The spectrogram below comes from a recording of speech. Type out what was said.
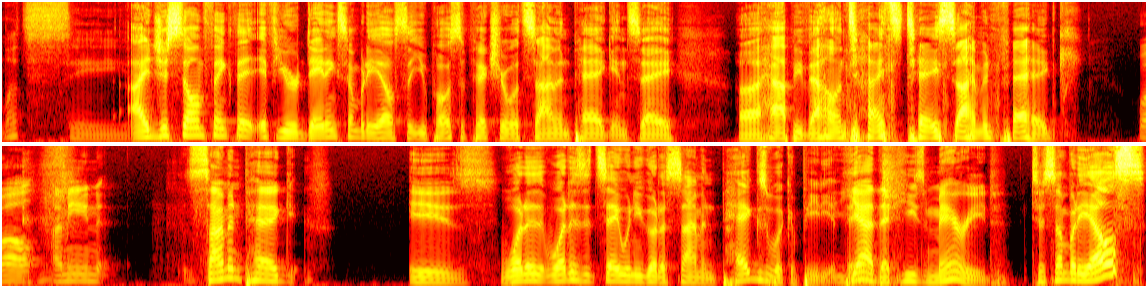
Let's see. I just don't think that if you're dating somebody else that you post a picture with Simon Pegg and say uh, "Happy Valentine's Day, Simon Pegg." Well, I mean, Simon Pegg is What is what does it say when you go to Simon Pegg's Wikipedia page? yeah that he's married. to somebody else.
